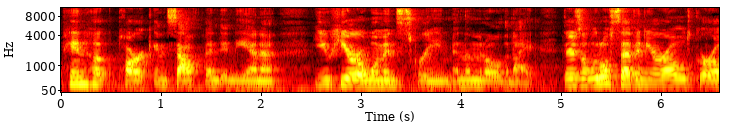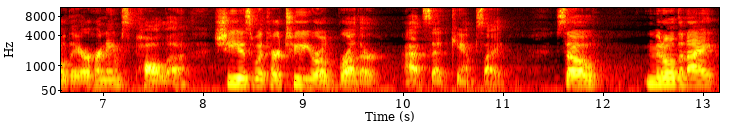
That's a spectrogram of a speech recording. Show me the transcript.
Pinhook Park in South Bend, Indiana, you hear a woman scream in the middle of the night. There's a little seven year old girl there. Her name's Paula. She is with her two year old brother at said campsite. So, middle of the night,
